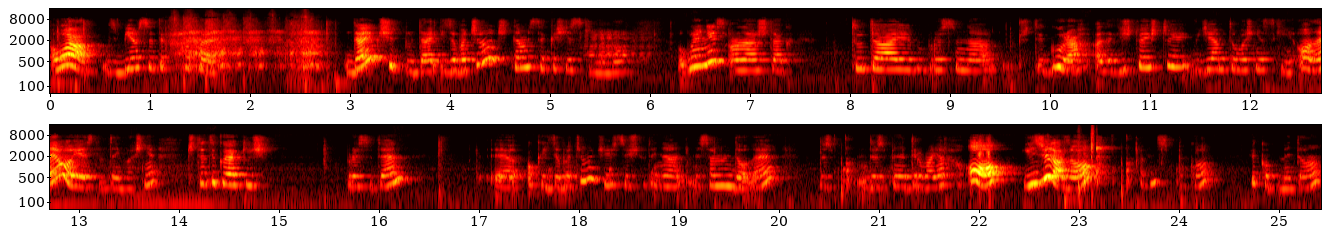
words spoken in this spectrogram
Oła, zbiłem sobie tak HP. Daj mi się tutaj i zobaczymy, czy tam jest jakaś jaskinia, bo ogólnie nie jest ona aż tak tutaj po prostu na, przy tych górach, ale gdzieś tu jeszcze widziałam tą właśnie jaskinię. O, no jest tutaj właśnie. Czy to tylko jakiś po prostu ten? E, Okej, zobaczymy, czy jest coś tutaj na, na samym dole do, do spenetrowania. O, jest żelazo! A więc spoko. Wykopmy to.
